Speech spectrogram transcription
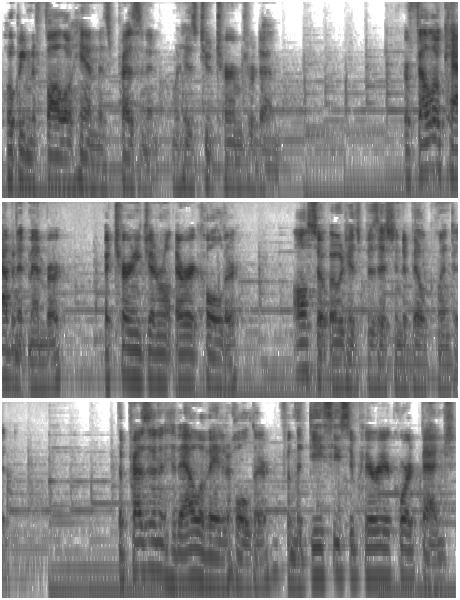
hoping to follow him as president when his two terms were done. Her fellow cabinet member, Attorney General Eric Holder, also owed his position to Bill Clinton. The president had elevated Holder from the D.C. Superior Court bench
